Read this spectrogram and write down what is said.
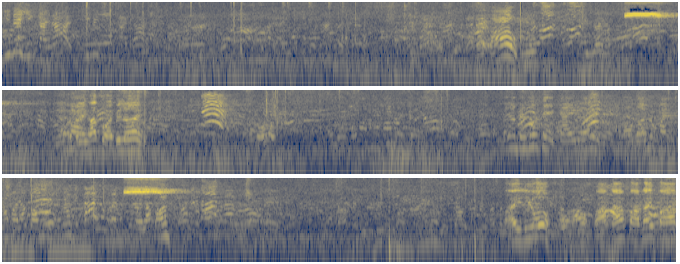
ที่ได้ยิงไกลได้ที่ได้ยิงไกลได้ ถอยไปเลยครับถอยไปเลย ไม่จำเป็นต้องเตะไกลเลยเอาบอลลงไปลงไปรับบอลนี่นะ ใต้ลงไป ไปรับบอล ไปลิโอ ฝากนะฝากได้ฝาก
